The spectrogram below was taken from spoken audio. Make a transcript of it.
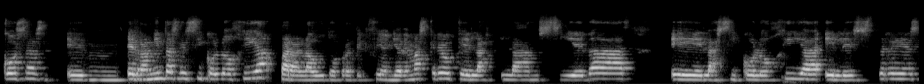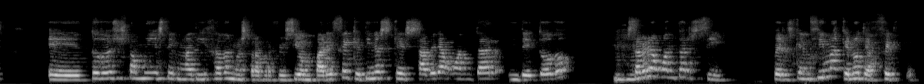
cosas, em, herramientas de psicología para la autoprotección y además creo que la, ansiedad, eh, la psicología, el estrés, eh, todo eso está muy estigmatizado en nuestra profesión. Parece que tienes que saber aguantar de todo. Saber aguantar sí, pero es que encima que no te afecte.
